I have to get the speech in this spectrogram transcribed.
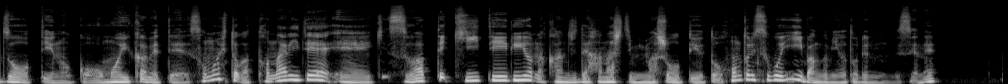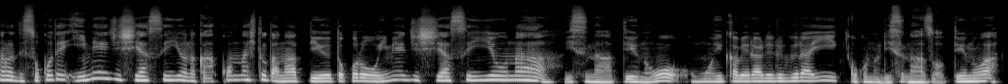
像っていうのをこう思い浮かべて、その人が隣で、えー、座って聞いているような感じで話してみましょうっていうと、本当にすごいいい番組が撮れるんですよね。なのでそこでイメージしやすいような、こんな人だなっていうところをイメージしやすいようなリスナーっていうのを思い浮かべられるぐらい、ここのリスナー像っていうのは、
